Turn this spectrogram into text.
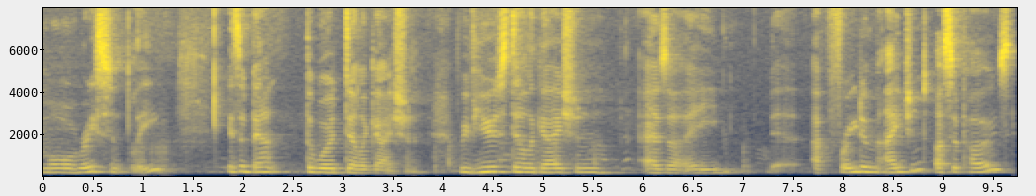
more recently is about the word delegation. We've used delegation as a a freedom agent, I suppose,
